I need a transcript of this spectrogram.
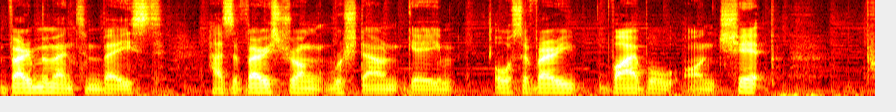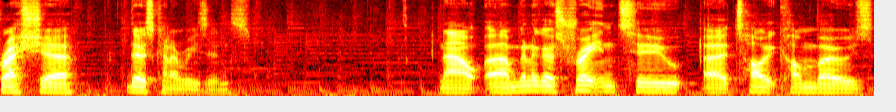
very momentum based, has a very strong rush down game, also very viable on chip, pressure, those kind of reasons. Now, uh, I'm going to go straight into uh, target combos,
